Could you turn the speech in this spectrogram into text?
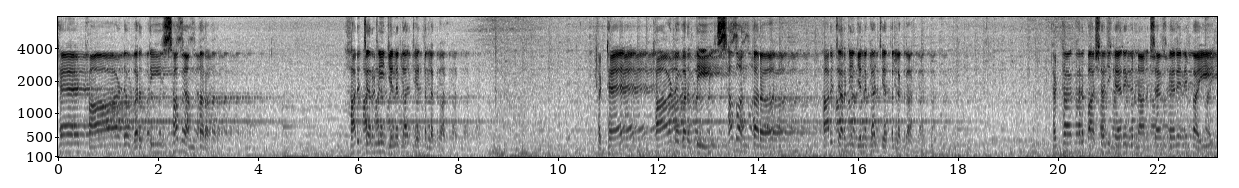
ਠੈ ਠਾੜ ਵਰਤੀ ਸਭ ਅੰਤਰ। ਹਰ ਚਰਨੀ ਜਿਨ ਕਾ ਚਿਤ ਲੱਗਾ। ਠਠੈ ਠਾੜ ਵਰਤੀ ਸਭ ਅੰਤਰ। ਹਰ ਚਰਨੀ ਜਿਨ ਕਾ ਚਿਤ ਲੱਗਾ। ਠੱਠਾ ਅੱਖਰ ਪਾਸ਼ਾ ਜੀ ਕਹਿ ਰਹੇ, ਗੁਰੂ ਨਾਨਕ ਸਾਹਿਬ ਕਹਿ ਰਹੇ ਨੇ, ਭਾਈ,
